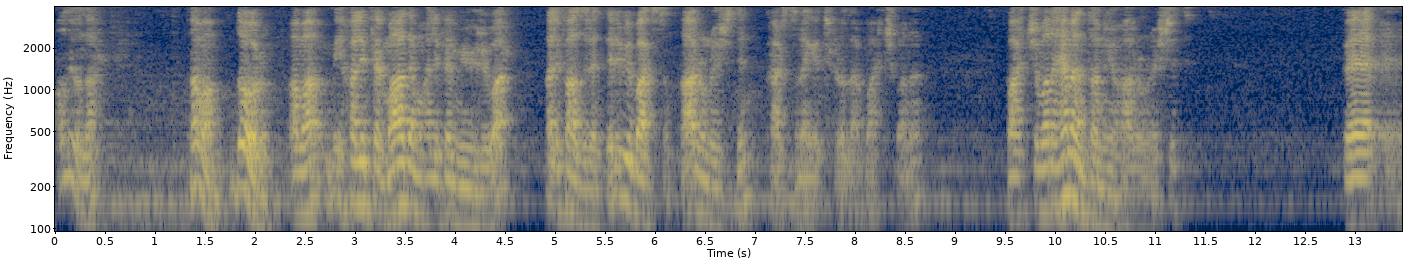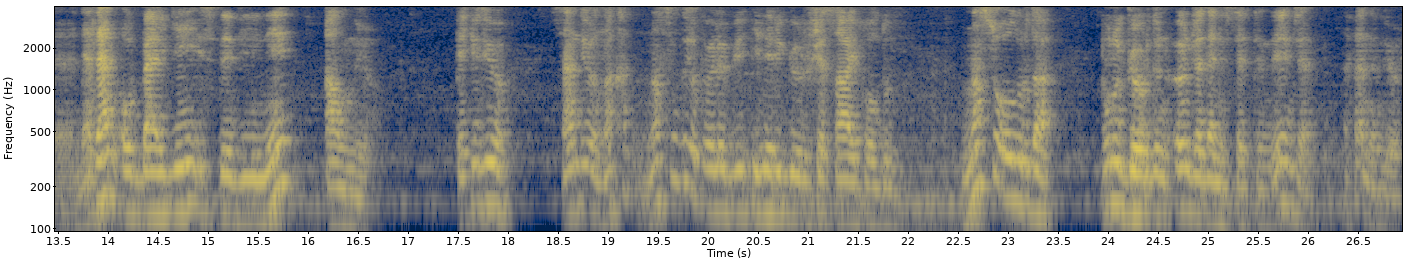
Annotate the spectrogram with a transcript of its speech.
alıyorlar. Tamam doğru ama bir halife madem halife mührü var halife hazretleri bir baksın. Harun Reşit'in karşısına getiriyorlar bahçıvanı. Bahçıvanı hemen tanıyor Harun Reşit. Ve e, neden o belgeyi istediğini anlıyor. Peki diyor sen diyor "na- nasıl diyor böyle bir ileri görüşe sahip oldun? Nasıl olur da bunu gördün önceden hissettin deyince efendim diyor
